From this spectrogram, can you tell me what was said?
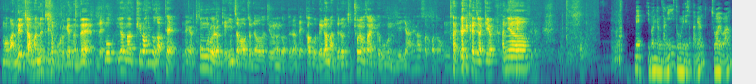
뭐 만들지 안 만들지는 모르겠는데 네. 뭐 이건 난 필요한 것 같아. 그냥 통으로 이렇게 인점 아웃점 잡아서 지우는 것들은. 네. 하고 내가 만드는 기초 영상의 그 부분 얘기 안 해놨었거든. 음. 여기까지 할게요. 안녕. 네 이번 영상이 도움이 되셨다면 좋아요와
